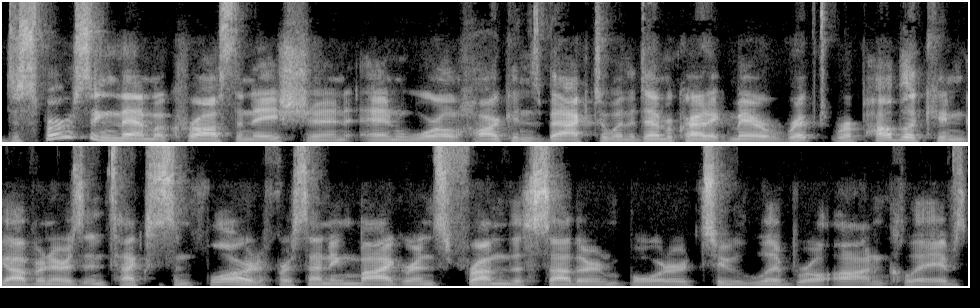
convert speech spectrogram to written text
dispersing them across the nation and world harkens back to when the Democratic mayor ripped Republican governors in Texas and Florida for sending migrants from the southern border to liberal enclaves.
